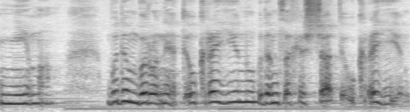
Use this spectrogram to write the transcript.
Ні, мам. Будемо боронити Україну, будемо захищати Україну.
